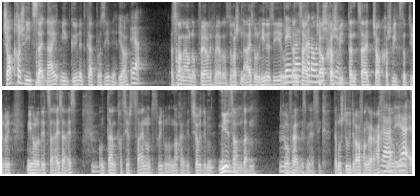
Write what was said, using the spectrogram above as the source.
Chaka-Schweiz sagt, nein, wir gewinnen gegen Brasilien. Ja. ja. Es kann auch noch gefährlich werden. Also du kannst ein 1-0 hinten sein und Nein, dann sagt, spielen. Schweiz, dann sagt Chaka Schweiz natürlich, wir holen jetzt 1-1. Und dann kassierst du 2-0 und 3-0 und nachher wird es schon wieder mühsam dann. Torverhältnismäßig. Dann musst du wieder anfangen zu rechnen Ja, und ja, ja, das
